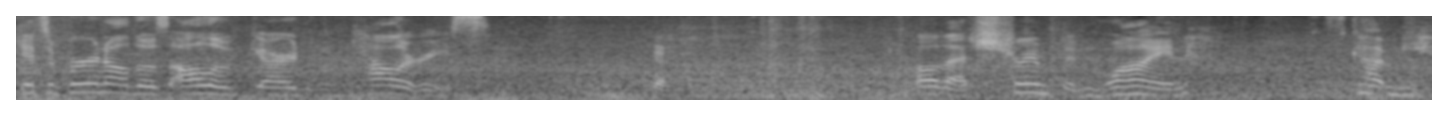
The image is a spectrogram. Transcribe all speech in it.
Get to burn all those Olive Garden calories. All that shrimp and wine. It's got me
